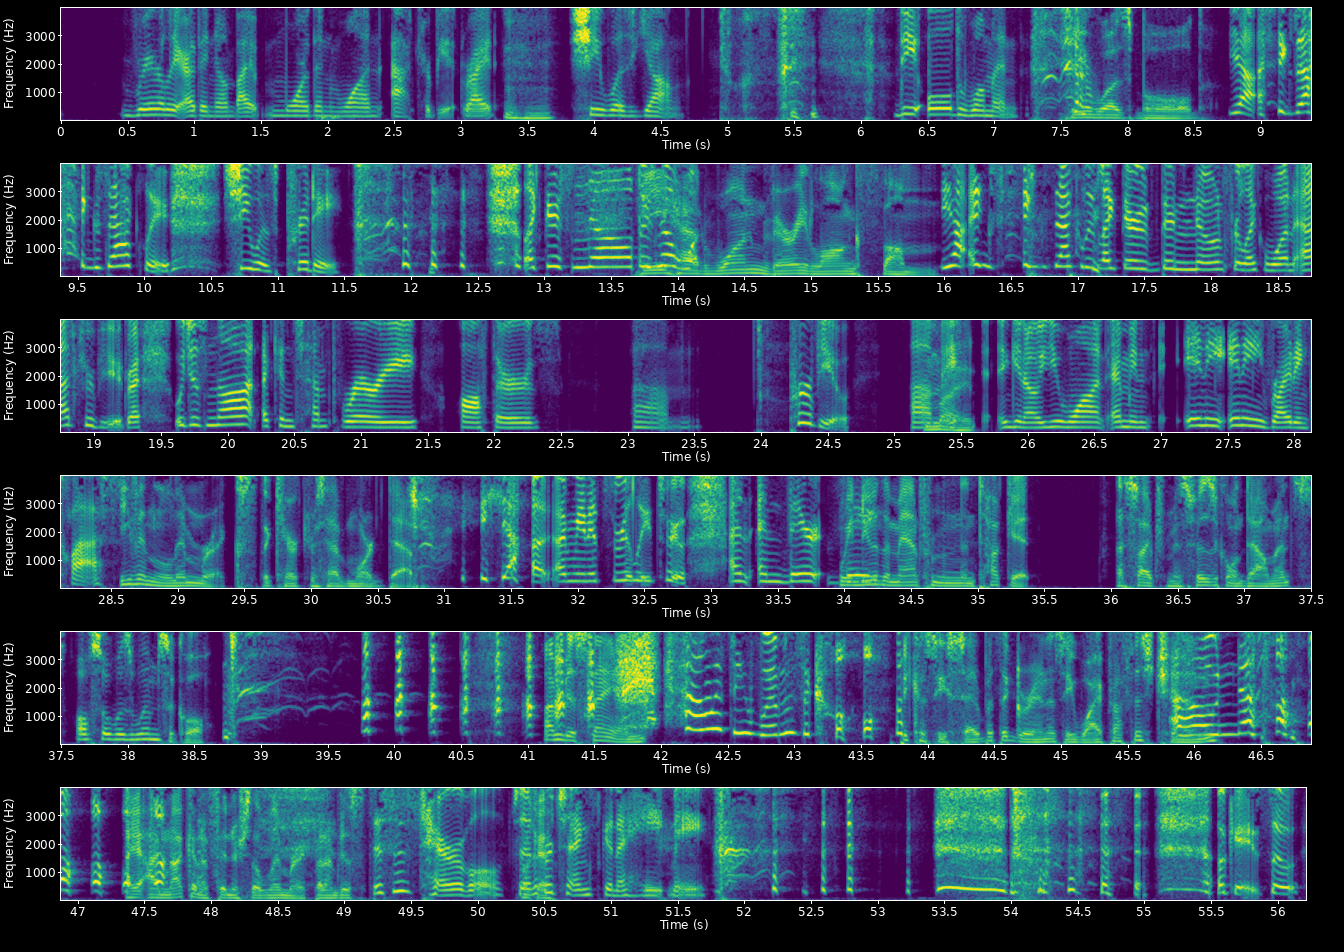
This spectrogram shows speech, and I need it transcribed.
rarely are they known by more than one attribute, right? hmm She was young. the old woman. He was bold. Yeah, exactly. Exactly. She was pretty. like there's no there's he no had one, one very long thumb. yeah, ex- exactly. like they're they're known for like one attribute, right? Which is not a contemporary author's um, purview. Um, Right. You know, you want. I mean, any any writing class. Even limericks, the characters have more depth. yeah, I mean, it's really true. And and they're We they, knew the man from Nantucket, aside from his physical endowments, also was whimsical. I'm just saying, How is he whimsical? because he said with a grin as he wiped off his chin. oh no! I, I'm not going to finish the limerick, but I'm just. This is terrible. Jennifer Okay. Chang's gonna hate me. okay, so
